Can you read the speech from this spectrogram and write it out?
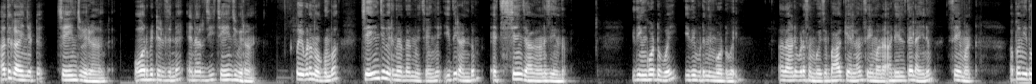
അത് കഴിഞ്ഞിട്ട് ചേഞ്ച് വരികയാണ് ഓർബിറ്റൽസിന്റെ എനർജി ചേഞ്ച് വരികയാണ് അപ്പോൾ ഇവിടെ നോക്കുമ്പോൾ ചേഞ്ച് വരുന്നത് എന്താണെന്ന് വെച്ച് കഴിഞ്ഞാൽ ഇത് രണ്ടും എക്സ്ചേഞ്ച് ആകുകയാണ് ചെയ്യുന്നത്. ഇത് ഇങ്ങോട്ട് പോയി ഇത് ഇവിടുന്ന് ഇങ്ങോട്ട് പോയി. അതാണ് ഇവിടെ സംഭവിച്ചത്. ബാക്കിയെല്ലാം സെയിം ആണ്. അടിയിലത്തെ ലൈനും സെയിം ആണ്. അപ്പം ഇത്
